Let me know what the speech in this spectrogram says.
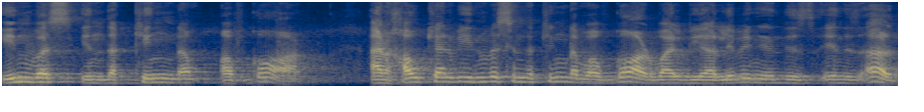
invest in the kingdom of God. And how can we invest in the kingdom of God while we are living in this, in this earth?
